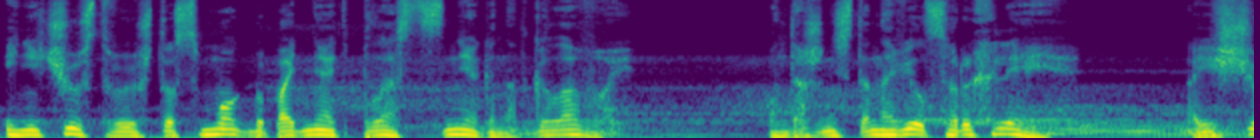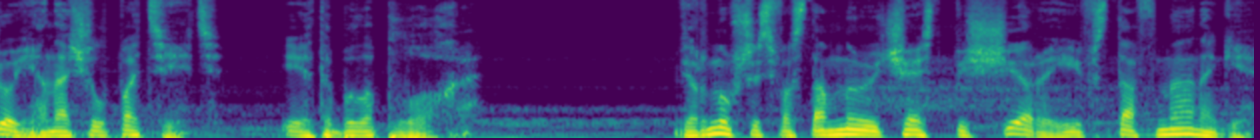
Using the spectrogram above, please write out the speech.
и не чувствую, что смог бы поднять пласт снега над головой. Он даже не становился рыхлее. А еще я начал потеть, и это было плохо. Вернувшись в основную часть пещеры и встав на ноги,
